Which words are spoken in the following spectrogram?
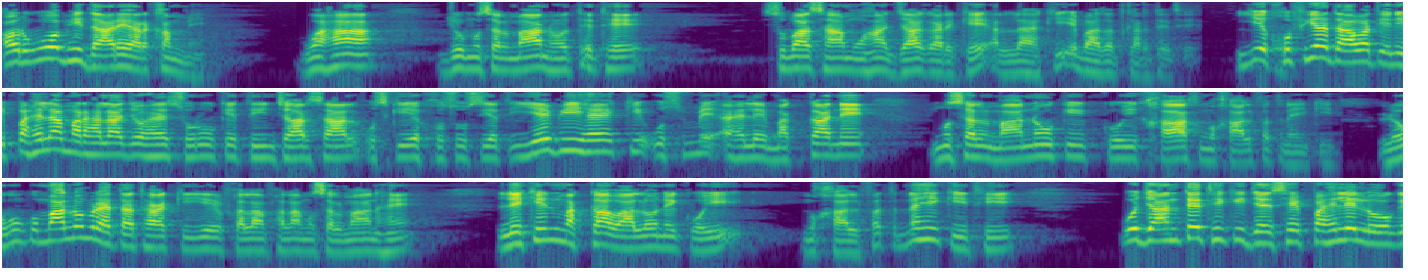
और वो भी दार अरकम में। वहाँ जो मुसलमान होते थे, सुबह शाम वहाँ जा करके अल्लाह की इबादत करते थे। ये खुफिया दावत, यानी पहला मरहला जो है शुरू के तीन चार साल, उसकी एक खसूसियत ये भी है कि उसमें अहले मक्का ने मुसलमानों की कोई ख़ास मुखालफत नहीं की। लोगों को मालूम रहता था कि ये फ़ला फ़ला मुसलमान हैं, लेकिन मक्का वालों ने कोई मुखालफत नहीं की थी। वो जानते थे कि जैसे पहले लोग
